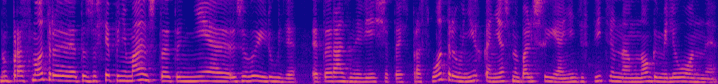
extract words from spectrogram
Ну, просмотры, это же все понимают, что это не живые люди. Это разные вещи. То есть просмотры у них, конечно, большие. Они действительно многомиллионные.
